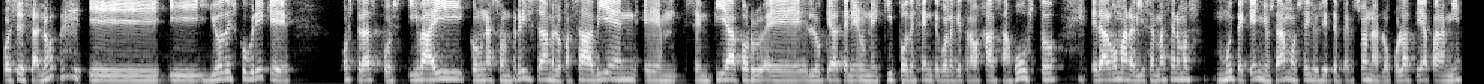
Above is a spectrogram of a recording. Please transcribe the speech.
pues esa, ¿no? Y, y yo descubrí que ostras, pues iba ahí con una sonrisa, me lo pasaba bien, em, sentía por eh, lo que era tener un equipo de gente con la que trabajabas a gusto, era algo maravilloso. Además éramos muy pequeños, éramos seis o siete personas, lo cual lo hacía para mí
